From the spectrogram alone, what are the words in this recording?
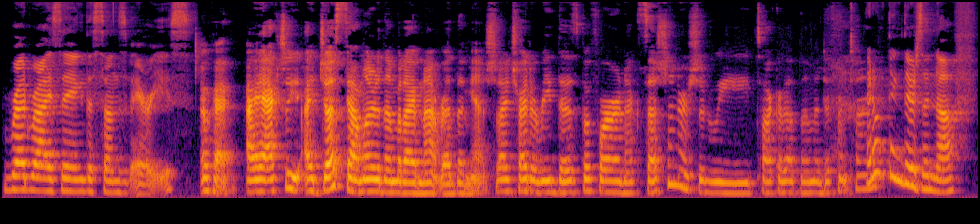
Red Rising: The Sons of Ares. Okay, I actually I just downloaded them, but I have not read them yet. Should I try to read those before our next session, or should we talk about them a different time? I don't think there's enough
